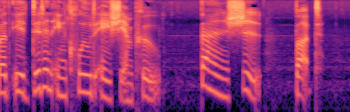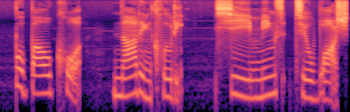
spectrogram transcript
But it didn't include a shampoo. 但是 but 不包括 not including. 洗 means to wash.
